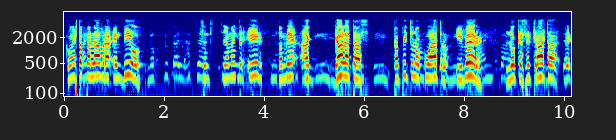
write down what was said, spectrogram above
con esta palabra envío, sencillamente ir también a Gálatas capítulo 4 y ver lo que se trata, de,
